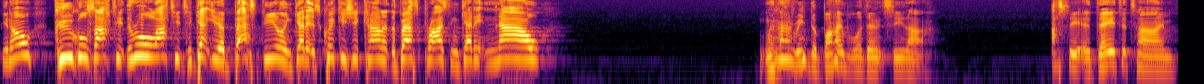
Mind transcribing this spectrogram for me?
You know, Google's at it, they're all at it to get you the best deal and get it as quick as you can at the best price and get it now. When I read the Bible, I don't see that. I see it a day at a time.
